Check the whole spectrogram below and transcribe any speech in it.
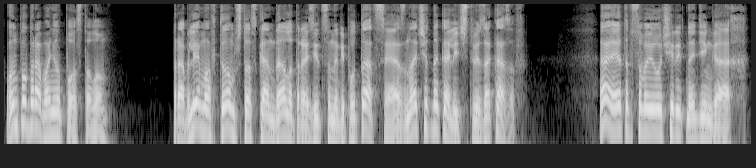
Он побарабанил по столу. Проблема в том, что скандал отразится на репутации, а значит, на количестве заказов. А это, в свою очередь, на деньгах.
